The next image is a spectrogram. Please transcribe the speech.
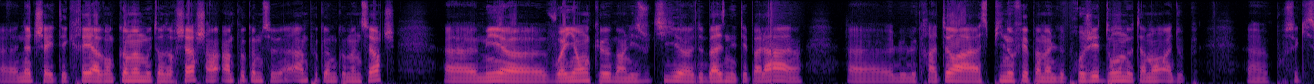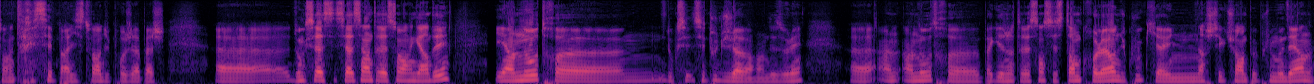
Euh, Notch a été créé avant comme un moteur de recherche, un, peu, comme un peu comme Common Search, euh, mais euh, voyant que ben, les outils de base n'étaient pas là, le, créateur a spin-offé pas mal de projets, dont notamment Hadoop, pour ceux qui sont intéressés par l'histoire du projet Apache. donc c'est assez, intéressant à regarder. Et un autre, donc c'est tout du Java, hein, désolé. un, autre package intéressant, c'est Stormcrawler, du coup, qui a une architecture un peu plus moderne,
